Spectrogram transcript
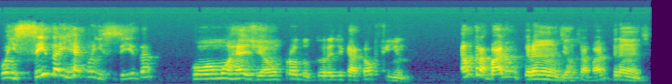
conhecida e reconhecida como região produtora de cacau fino. É um trabalho grande, é um trabalho grande.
